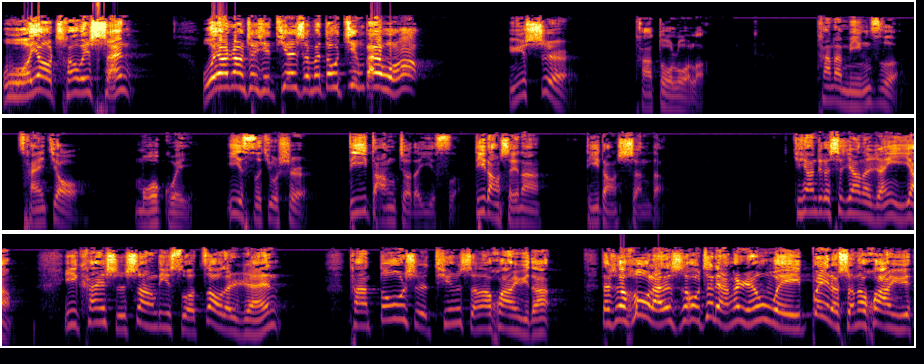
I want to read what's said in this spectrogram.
我要成为神，我要让这些天使们都敬拜我。于是他堕落了，他的名字才叫魔鬼，意思就是抵挡者的意思。抵挡谁呢？抵挡神的。就像这个世界上的人一样，一开始上帝所造的人，他都是听神的话语的。但是后来的时候，这两个人违背了神的话语，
